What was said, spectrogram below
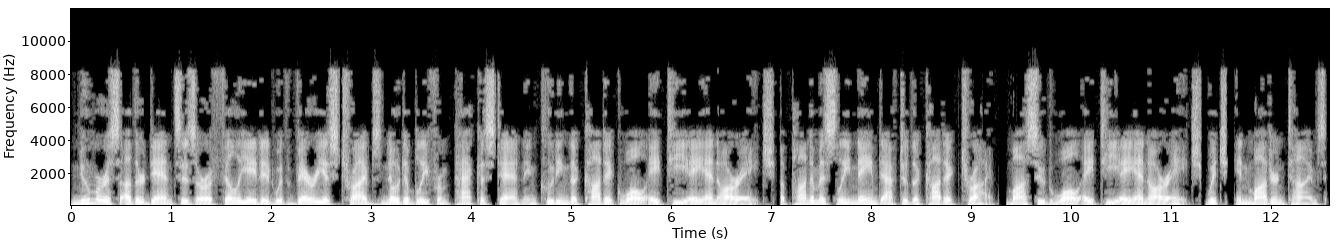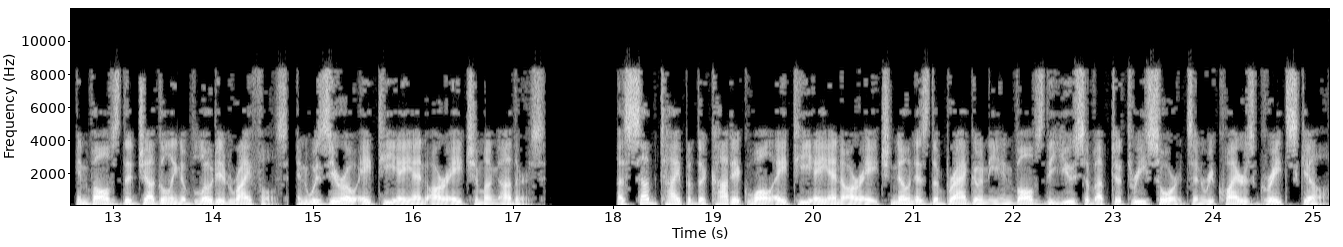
Numerous other dances are affiliated with various tribes notably from Pakistan including the Khattak Wal Atanrh eponymously named after the Khattak tribe, Masood Wal Atanrh which, in modern times, involves the juggling of loaded rifles, and Waziro Atanrh among others. A subtype of the Khattak Wal Atanrh known as the Bragoni involves the use of up to three swords and requires great skill.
